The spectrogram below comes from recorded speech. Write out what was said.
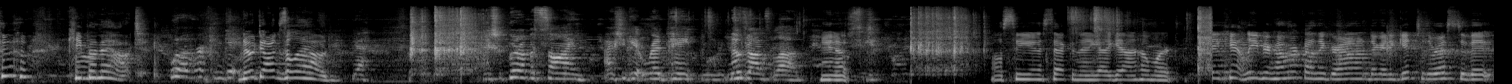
Keep them out. Whoever can get. No dogs allowed. Yeah. I should put up a sign. I should get red paint. No dogs allowed. Yeah. I'll see you in a second, then you gotta get on homework. You can't leave your homework on the ground. They're gonna get to the rest of it.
